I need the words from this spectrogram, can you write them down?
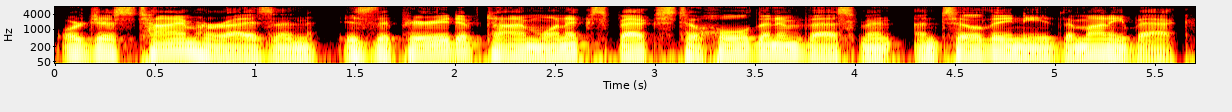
or just time horizon is the period of time one expects to hold an investment until they need the money back.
